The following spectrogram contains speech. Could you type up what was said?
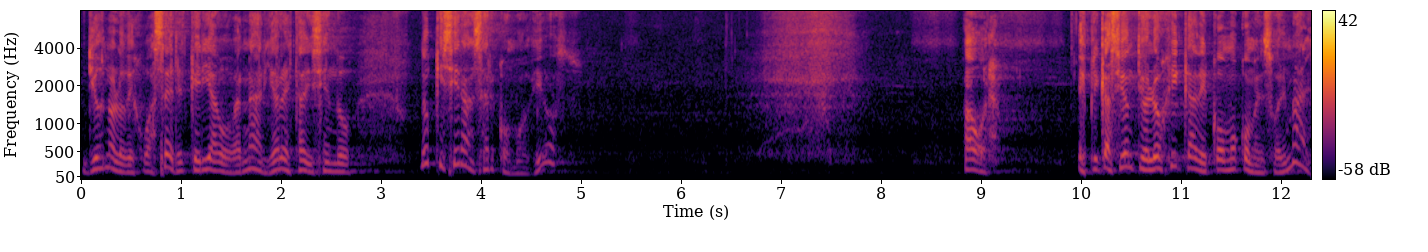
Dios no lo dejó hacer. Él quería gobernar y ahora está diciendo, ¿no quisieran ser como Dios? Ahora, explicación teológica de cómo comenzó el mal.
